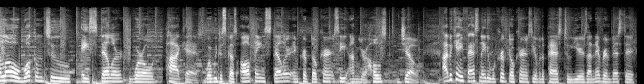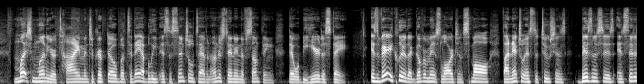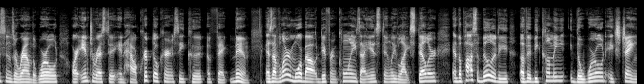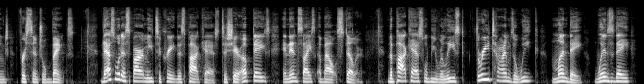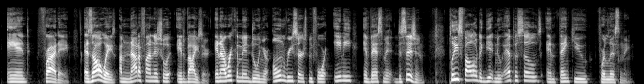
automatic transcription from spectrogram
Hello, welcome to a Stellar World podcast where we discuss all things stellar and cryptocurrency. I'm your host, Joe. I became fascinated with cryptocurrency over the past two years. I never invested much money or time into crypto, but today I believe it's essential to have an understanding of something that will be here to stay. It's very clear that governments, large and small, financial institutions, businesses, and citizens around the world are interested in how cryptocurrency could affect them. As I've learned more about different coins, I instantly like Stellar and the possibility of it becoming the world exchange for central banks. That's what inspired me to create this podcast to share updates and insights about Stellar. The podcast will be released three times a week Monday, Wednesday, and Friday. As always, I'm not a financial advisor, and I recommend doing your own research before any investment decision. Please follow to get new episodes, and thank you for listening.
